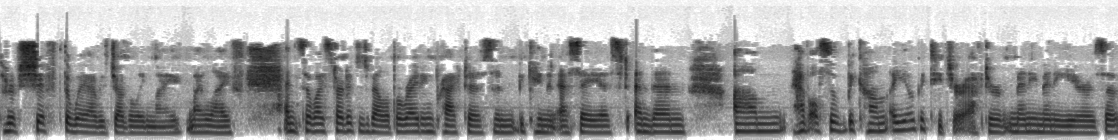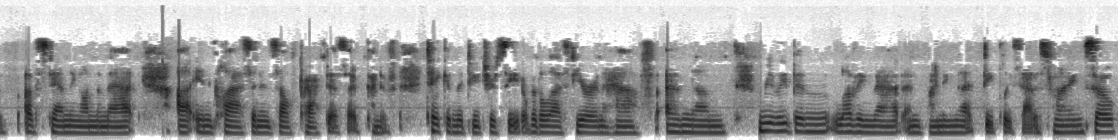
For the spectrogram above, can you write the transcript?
sort of shift the way I was juggling my my life, and so I started to develop a writing practice and became an essayist, and then um, have also become a yoga teacher after many many years of of standing on the mat uh, in class and in self practice. I've kind of taken the teacher seat over the last year and a half, and um, really been loving that and finding that deeply satisfying. So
